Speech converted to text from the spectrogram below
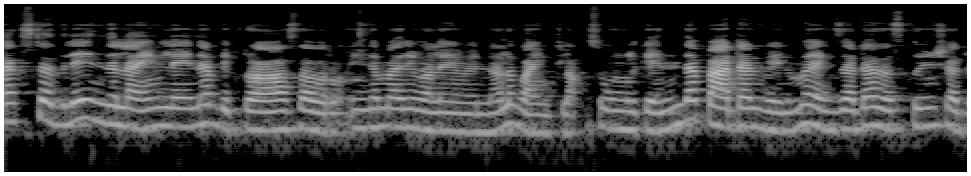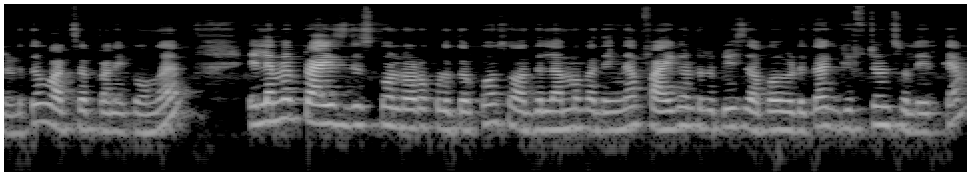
நெக்ஸ்ட் அதிலேயே இந்த லைன் லைன் அப்படி க்ராஸாக வரும். இந்த மாதிரி வளையம் வேணுனாலும் வாங்கிக்கலாம். ஸோ உங்களுக்கு எந்த பேட்டர்ன் வேணுமோ எக்ஸாக்டாக அதை ஸ்க்ரீன்ஷாட் எடுத்து வாட்ஸ்அப் பண்ணிக்கோங்க. எல்லாமே ப்ரைஸ் டிஸ்கவுண்ட்டோட கொடுத்துருக்கோம் ஸோ அது இல்லாமல் பார்த்தீங்கன்னா, ₹500 அபோவ் எடுத்தா கிஃப்ட்டுன்னு சொல்லியிருக்கேன்.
